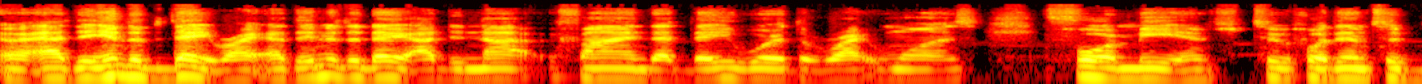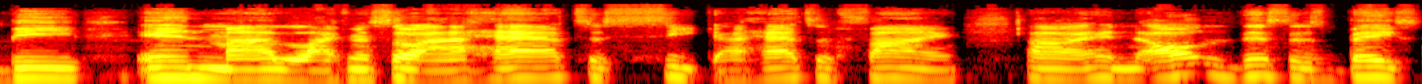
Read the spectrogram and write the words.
uh, at the end of the day, right? At the end of the day, I did not find that they were the right ones for me and to for them to be in my life. And so I had to seek. I had to find. Uh, and all of this is based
